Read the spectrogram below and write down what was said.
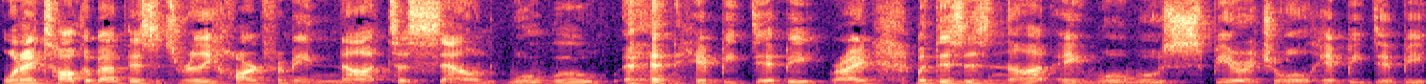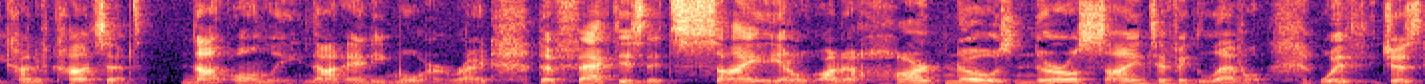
when I talk about this, it's really hard for me not to sound woo woo and hippy dippy, right? But this is not a woo woo spiritual hippy dippy kind of concept not only, not anymore, right? The fact is that science, you know, on a hard-nosed neuroscientific level, with just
